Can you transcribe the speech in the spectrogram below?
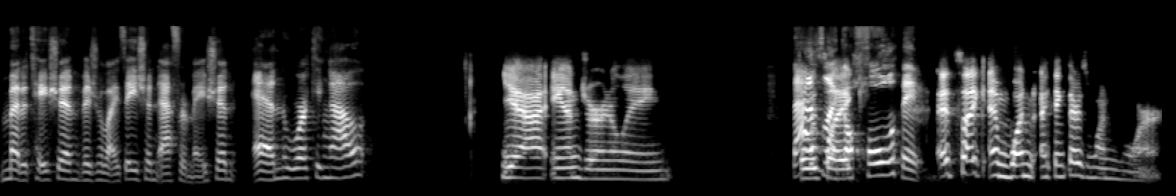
meditation, visualization, affirmation, and working out. Yeah, and journaling. That's like, like a whole thing. It's like, and one, I think there's one more.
